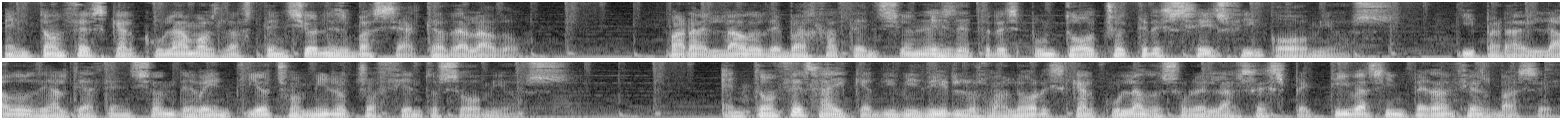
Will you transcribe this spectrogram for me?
Entonces calculamos las tensiones base a cada lado. Para el lado de baja tensión es de 3.8365 ohmios, y para el lado de alta tensión de 28.800 ohmios. Entonces hay que dividir los valores calculados sobre las respectivas impedancias base,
